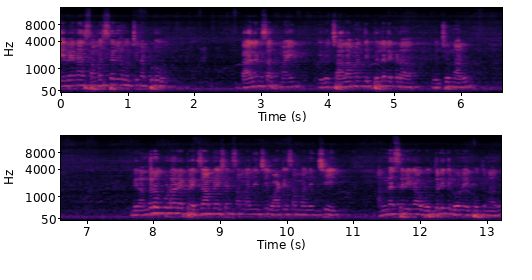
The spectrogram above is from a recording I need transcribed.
ఏవైనా సమస్యలు వచ్చినప్పుడు బ్యాలెన్స్ ఆఫ్ మైండ్. ఈరోజు చాలామంది పిల్లలు ఇక్కడ వచ్చున్నారు. మీరందరూ కూడా రేపు ఎగ్జామినేషన్ సంబంధించి వాటికి సంబంధించి అన్నెసరీగా ఒత్తిడికి లోనైపోతున్నారు.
